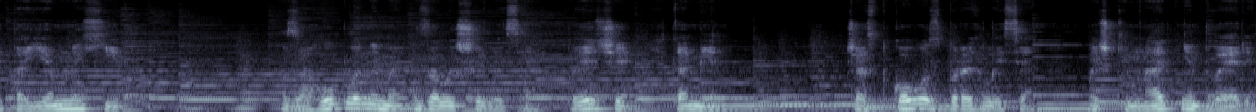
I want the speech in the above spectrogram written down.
і таємний хід. Загубленими залишилися печі і камін. Частково збереглися міжкімнатні двері.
